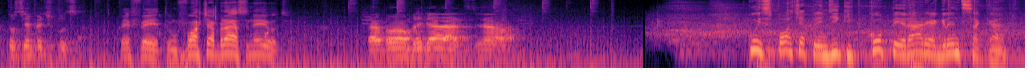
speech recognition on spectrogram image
estou sempre à disposição. Perfeito. Um forte abraço, Neilton. Tá bom, obrigado. Tchau. Com o esporte aprendi que cooperar é a grande sacada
